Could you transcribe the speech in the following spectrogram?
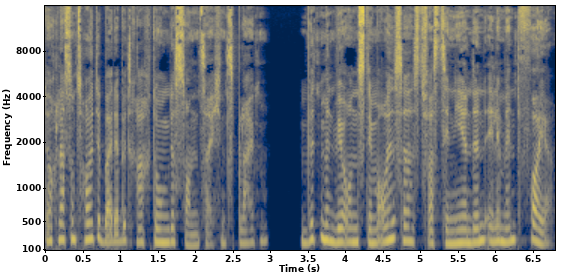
Doch lass uns heute bei der Betrachtung des Sonnenzeichens bleiben. widmen wir uns dem äußerst faszinierenden Element Feuer.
